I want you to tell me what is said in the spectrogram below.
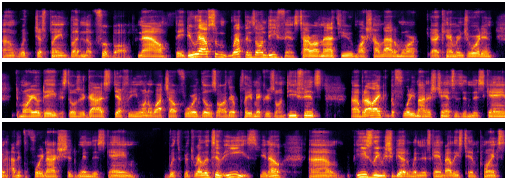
uh, with just playing button up football. Now, they do have some weapons on defense Tyrann Mathieu, Marshon Lattimore, uh, Cameron Jordan, Demario Davis. Those are guys definitely you want to watch out for. Those are their playmakers on defense. Uh, but I like the 49ers' chances in this game. I think the 49ers should win this game with with relative ease. You know, um, easily we should be able to win this game by at least 10 points.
